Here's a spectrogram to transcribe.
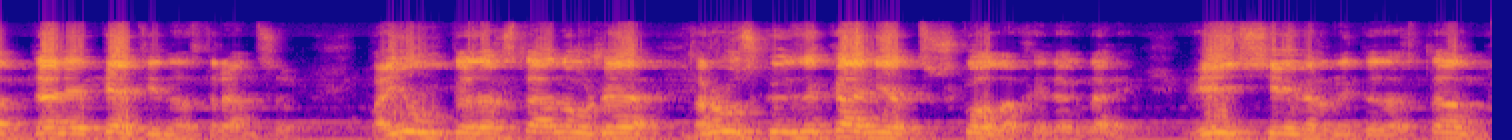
отдали опять иностранцам. По югу Казахстана уже русского языка нет в школах и так далее. Весь северный Казахстан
